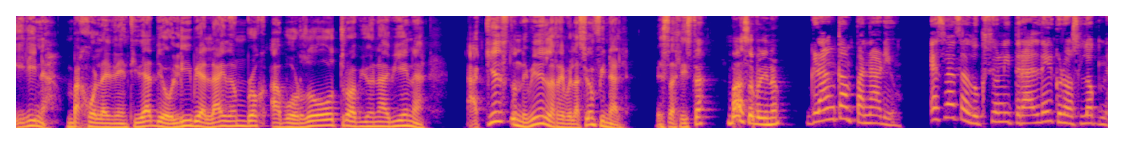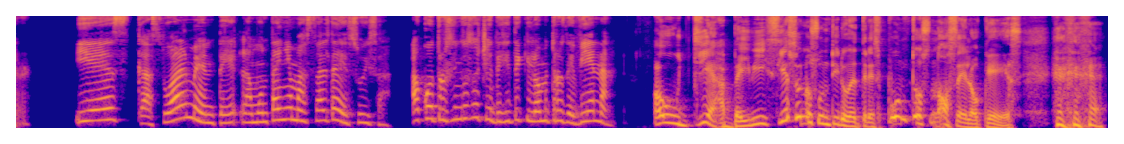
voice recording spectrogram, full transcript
Irina, bajo la identidad de Olivia Leidenbrock, abordó otro avión a Viena. Aquí es donde viene la revelación final. ¿Estás lista? Vas, Evelina. Gran campanario. Es la traducción literal de Grosslochner. Y es, casualmente, la montaña más alta de Suiza, a 487 kilómetros de Viena. Oh, yeah, baby. Si eso no es un tiro de tres puntos, no sé lo que es.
